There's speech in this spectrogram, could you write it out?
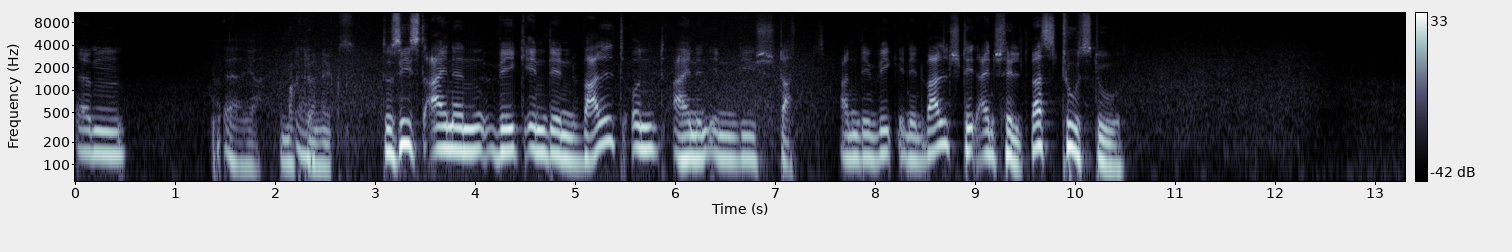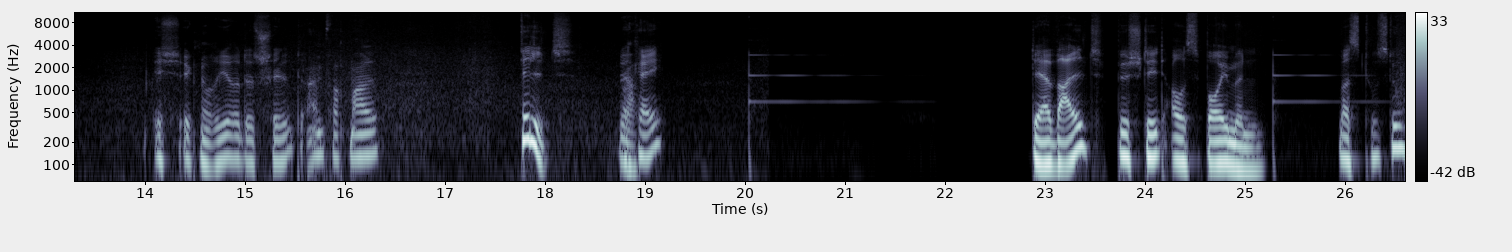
Ähm, äh, ja. macht ja nix. Du siehst einen Weg in den Wald und einen in die Stadt. An dem Weg in den Wald steht ein Schild. Was tust du? Ich ignoriere das Schild einfach mal. Schild. Ja. Okay. Der Wald besteht aus Bäumen. Was tust du?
